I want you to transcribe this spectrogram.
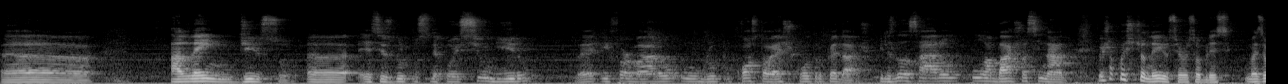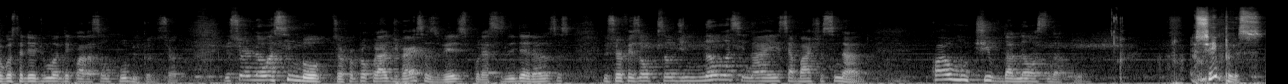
Uh, além disso, esses grupos depois se uniram né, e formaram um grupo Costa Oeste contra o pedágio. Eles lançaram um abaixo assinado. Eu já questionei o senhor sobre esse, mas eu gostaria de uma declaração pública do senhor. E o senhor não assinou. O senhor foi procurado diversas vezes por essas lideranças e o senhor fez a opção de não assinar esse abaixo assinado. Qual é o motivo da não assinatura? É simples.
